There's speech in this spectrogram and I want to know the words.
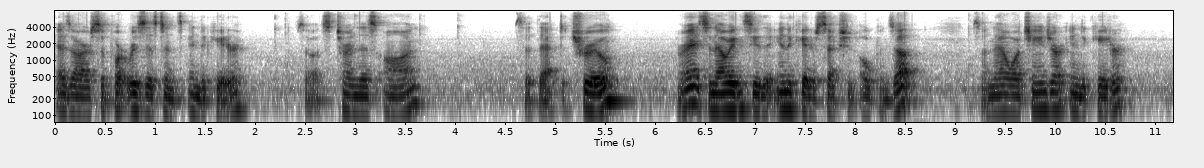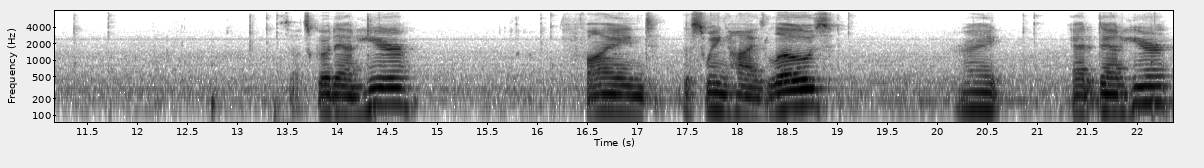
as our support resistance indicator. So let's turn this on, set that to true. All right, so now we can see the indicator section opens up. So now we'll change our indicator. So let's go down here find the swing highs, lows, right? Add it down here,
